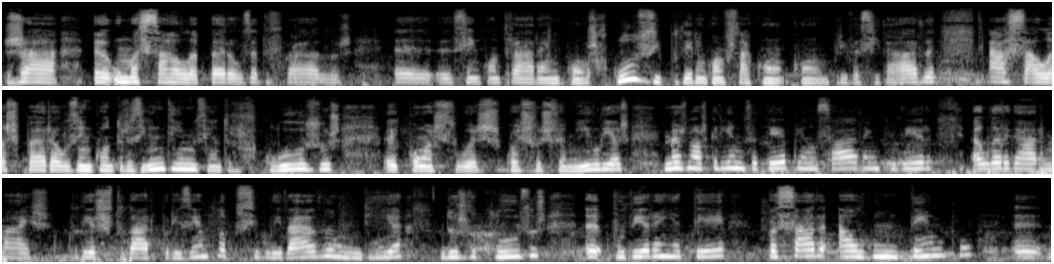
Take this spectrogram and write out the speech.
já uh, uma sala para os advogados uh, se encontrarem com os reclusos e poderem conversar com, com, privacidade. Há salas para os encontros íntimos entre os reclusos, com, as suas, com as suas famílias. Mas nós queríamos até pensar em poder alargar mais, poder estudar, por exemplo, a possibilidade um dia dos reclusos poderem até passar algum tempo uh,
